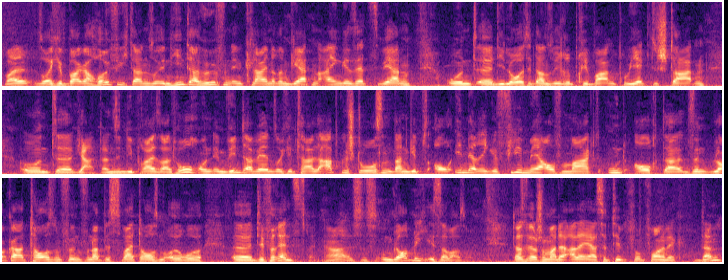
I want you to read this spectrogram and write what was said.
weil solche Bagger häufig dann so in Hinterhöfen, in kleineren Gärten eingesetzt werden und äh, die Leute dann so ihre privaten Projekte starten. Und äh, ja, dann sind die Preise halt hoch und im Winter werden solche Teile abgestoßen. Dann gibt es auch in der Regel viel mehr auf dem Markt und auch da sind locker 1500 bis 2000 Euro äh, Differenz drin. Ja, es ist unglaublich, ist aber so. Das wäre schon mal der allererste Tipp von vorneweg. Dann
